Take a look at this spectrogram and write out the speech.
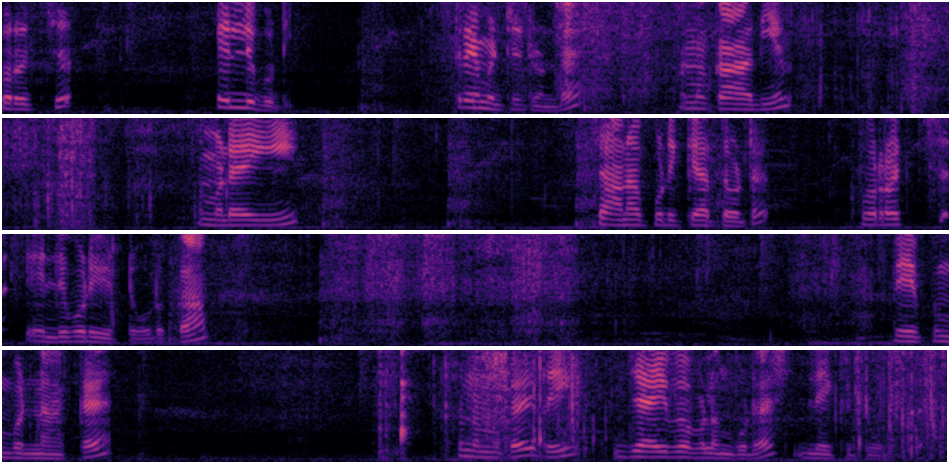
കുറച്ച് എല്ലുപൊടി. ഇത്രയും ഇട്ടിട്ടുണ്ട്. നമുക്ക് ആദ്യം നമ്മുടെ ഈ ചാണകപ്പൊടിക്കകത്തോട്ട് കുറച്ച് എല്ലുപൊടി ഇട്ട് കൊടുക്കാം. വേപ്പും പിണ്ണാക്ക്. അപ്പം നമുക്ക് ഇത് ജൈവവളം കൂടെ ഇതിലേക്ക് ഇട്ട് കൊടുക്കാം.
